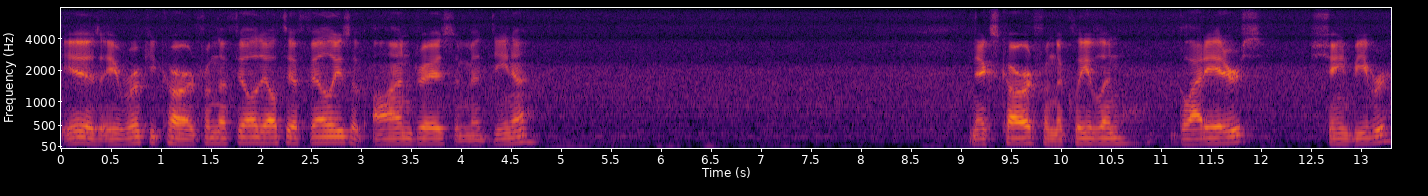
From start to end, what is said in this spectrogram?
is a rookie card from the Philadelphia Phillies of Andres Medina. Next card from the Cleveland Gladiators, Shane Bieber.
